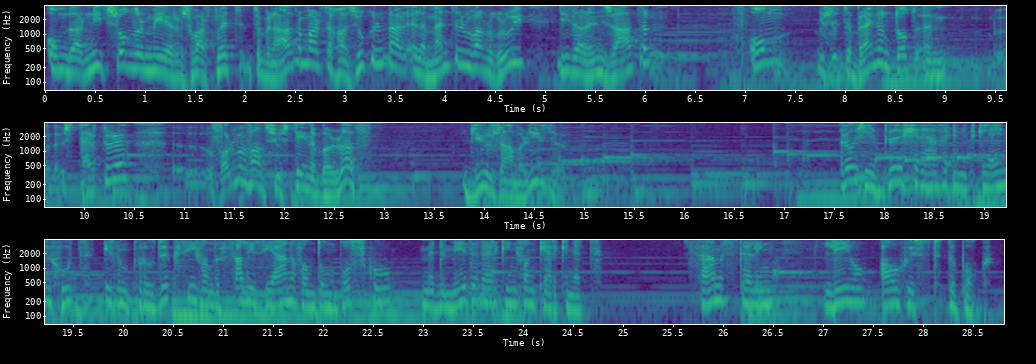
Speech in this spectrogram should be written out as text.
om daar niet zonder meer zwart-wit te benaderen, maar te gaan zoeken naar elementen van groei die daarin zaten, om ze te brengen tot een eh, sterkere eh, vorm van sustainable love, duurzame liefde. Roger Burggraven in het Kleine Goed is een productie van de Salesianen van Don Bosco met de medewerking van Kerkenet. Samenstelling Leo August de Bok.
